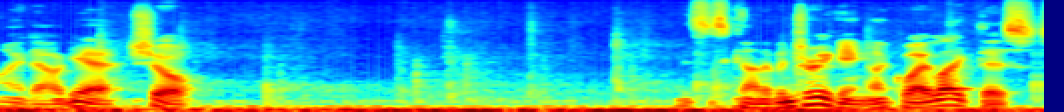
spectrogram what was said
Hideout, yeah, sure. This is kind of intriguing. I quite like this.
